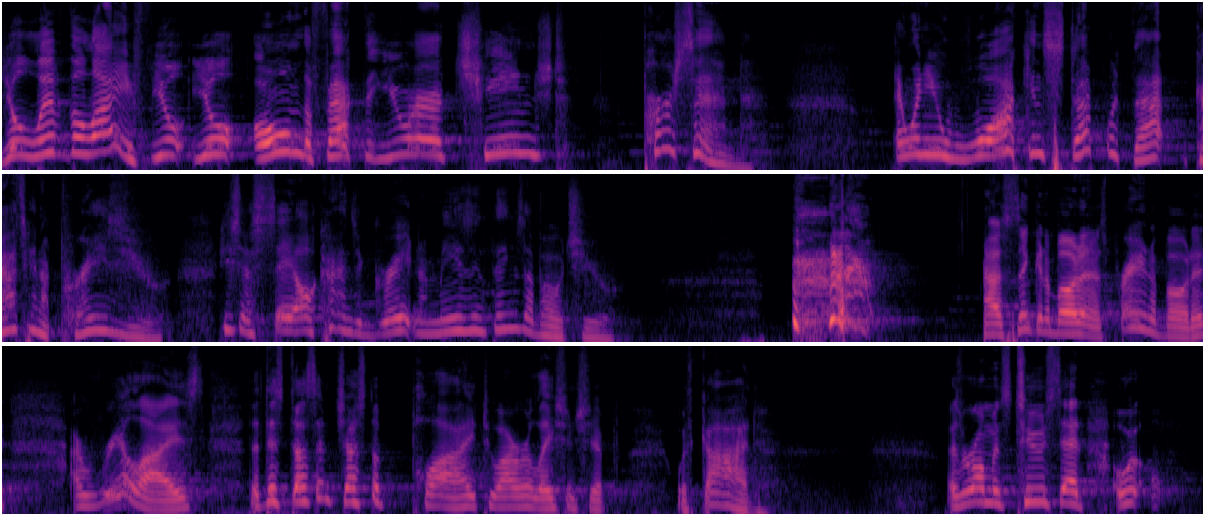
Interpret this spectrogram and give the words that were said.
You'll live the life. You'll, you'll own the fact that you are a changed person. And when you walk in step with that, God's going to praise you. He's going to say all kinds of great and amazing things about you. I was thinking about it and I was praying about it. I realized that this doesn't just apply to our relationship with God. As Romans 2 said,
